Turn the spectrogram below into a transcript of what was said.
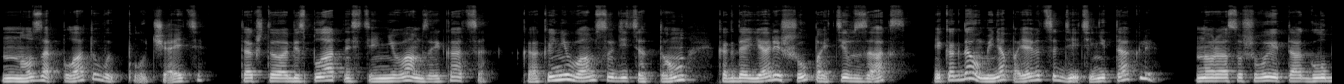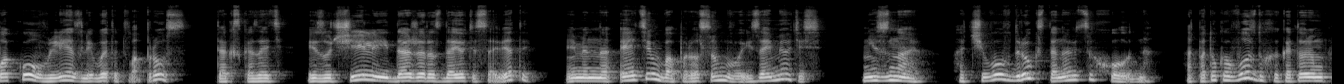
но зарплату вы получаете. Так что о бесплатности не вам заикаться, как и не вам судить о том, когда я решу пойти в ЗАГС и когда у меня появятся дети, не так ли? Но раз уж вы так глубоко влезли в этот вопрос, так сказать, изучили и даже раздаете советы, именно этим вопросом вы и займетесь. Не знаю, от чего вдруг становится холодно. От потока воздуха, которым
